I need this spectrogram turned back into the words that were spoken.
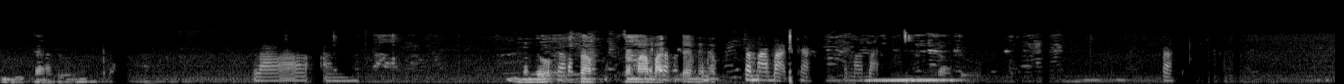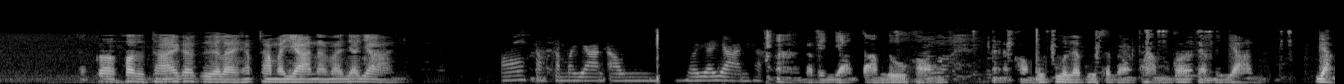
อืมสาธุ ล้วอืมบรรลุครับสมสมาบัติได้ไหมครับ สมาบัติค่ะ สมาบัติค่ะแล้วก็ข้อสุดท้ายก็คืออะไรครับ ธรรมยานอวัยญาณอ๋อค่ะธรรมยานเอาวยยานค่ะ อ่า ก็เป็นญาณตามรู้ของอ่าของผู้พูดและผู้แสดงธรรมก็จะมีญาณอย่าง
